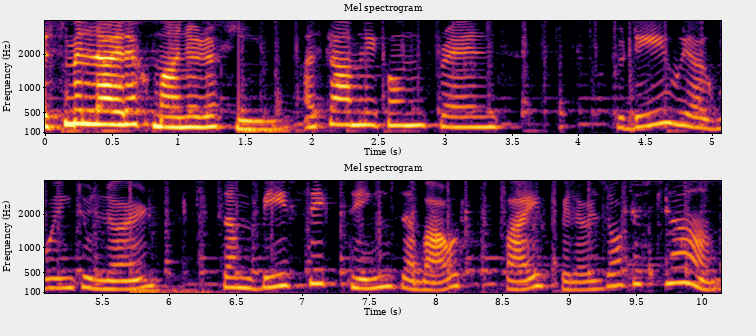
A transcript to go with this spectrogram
Bismillahirrahmanirrahim. Assalamu alaikum friends. Today we are going to learn some basic things about five pillars of Islam.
